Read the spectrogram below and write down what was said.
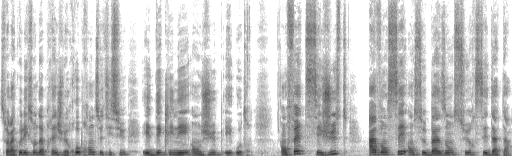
sur la collection d'après, je vais reprendre ce tissu et décliner en jupe et autres. En fait, c'est juste avancer en se basant sur ces datas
